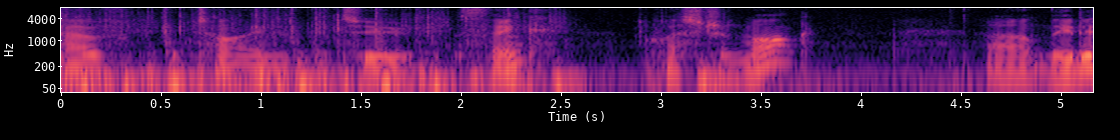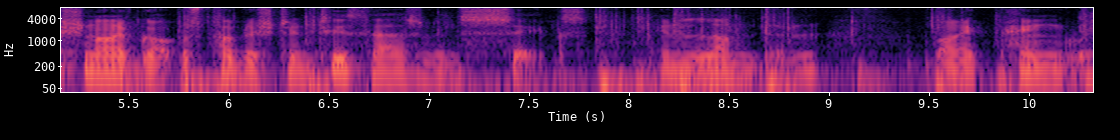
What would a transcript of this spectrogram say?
Have Time to Think? Question mark. Um, the edition I've got was published in 2006 in London by Penguin.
